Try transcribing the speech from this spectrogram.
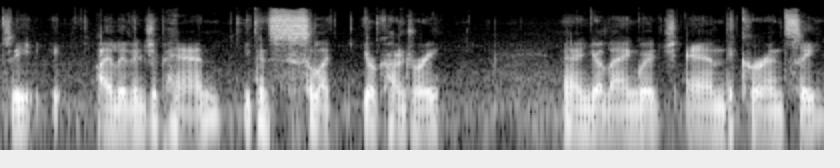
See, I live in Japan. You can select your country and your language and the currency.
